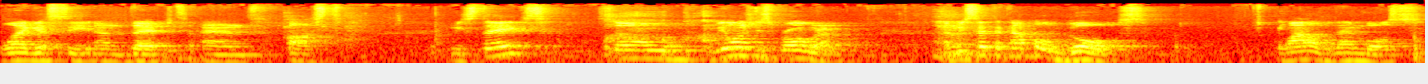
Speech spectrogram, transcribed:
legacy and debt and past mistakes. So we launched this program and we set a couple of goals. One of them was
